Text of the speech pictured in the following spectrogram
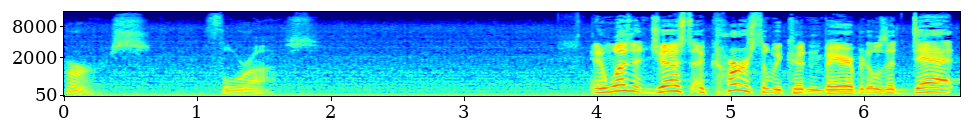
curse for us. And it wasn't just a curse that we couldn't bear, but it was a debt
